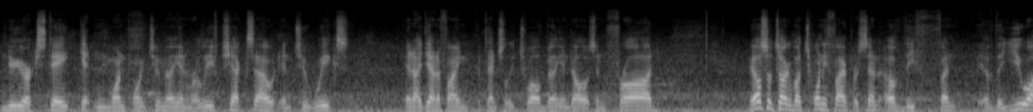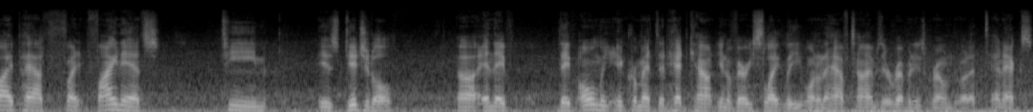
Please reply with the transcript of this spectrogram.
New York State getting 1.2 million relief checks out in two weeks and identifying potentially $12 billion in fraud. They also talk about 25% of the, of the UiPath fi finance team is digital, uh, and they've they've only incremented headcount, you know, very slightly, one and a half times. Their revenue's grown about a 10x.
